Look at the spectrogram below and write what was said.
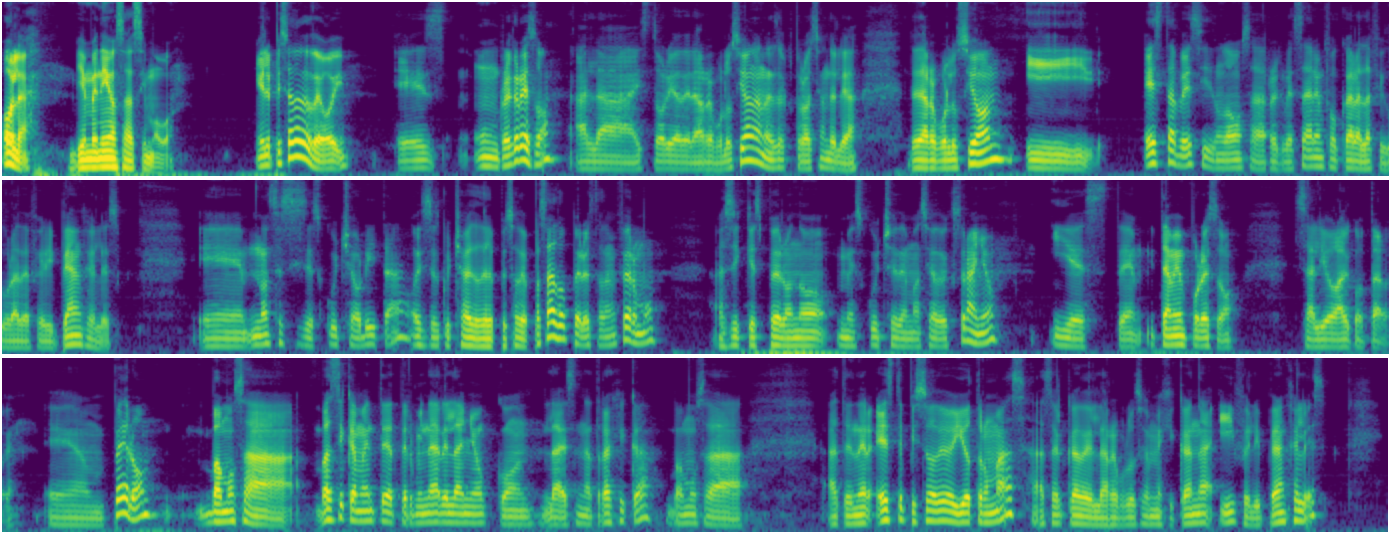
Hola, bienvenidos a Simovo. El episodio de hoy es un regreso a la historia de la revolución, a nuestra exploración de la, revolución y esta vez sí nos vamos a regresar a enfocar a la figura de Felipe Ángeles. Eh, no sé si se escucha ahorita o si se escucha desde el episodio pasado, pero he estado enfermo, así que espero no me escuche demasiado extraño y este y también por eso salió algo tarde. Em, pero vamos a básicamente a terminar el año con la escena trágica. Vamos a, a, tener este episodio y otro más acerca de la Revolución Mexicana y Felipe Ángeles.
